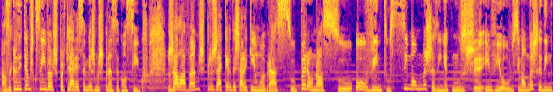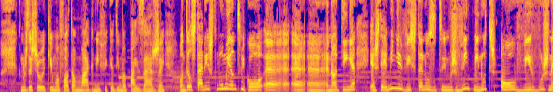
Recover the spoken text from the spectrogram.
Nós acreditamos que sim, vamos partilhar essa mesma esperança consigo. Já lá vamos, para já quero deixar aqui um abraço para o nosso ouvinte, o Simão Machadinha, que nos eh, enviou, o Simão Machadinho, que nos deixou aqui uma foto magnífica de uma paisagem onde ele está neste momento e com a, a- a- a notinha. Esta é a minha vista nos últimos 20 minutos a ouvir-vos na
